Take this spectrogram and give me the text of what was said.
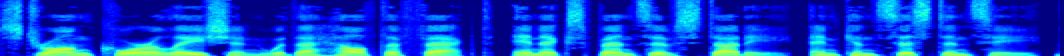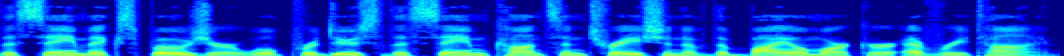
strong correlation with a health effect, inexpensive study, and consistency the same exposure will produce the same concentration of the biomarker every time.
